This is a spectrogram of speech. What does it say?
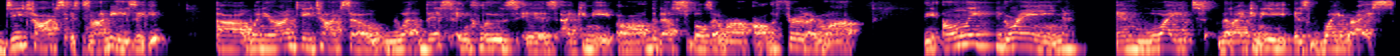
detox it's not easy. Uh, when you're on detox so what this includes is i can eat all the vegetables i want all the fruit i want. The only grain and white that I can eat is white rice,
